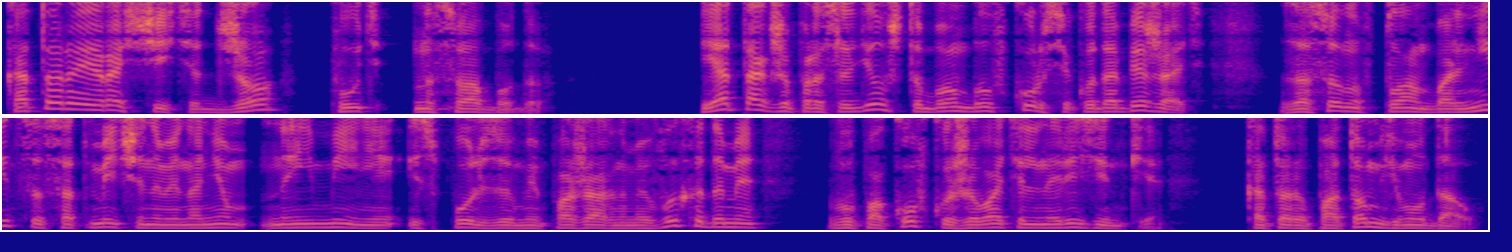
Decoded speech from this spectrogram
которая расчистит Джо путь на свободу. Я также проследил, чтобы он был в курсе, куда бежать, засунув план больницы с отмеченными на нем наименее используемыми пожарными выходами в упаковку жевательной резинки, которую потом ему дал.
